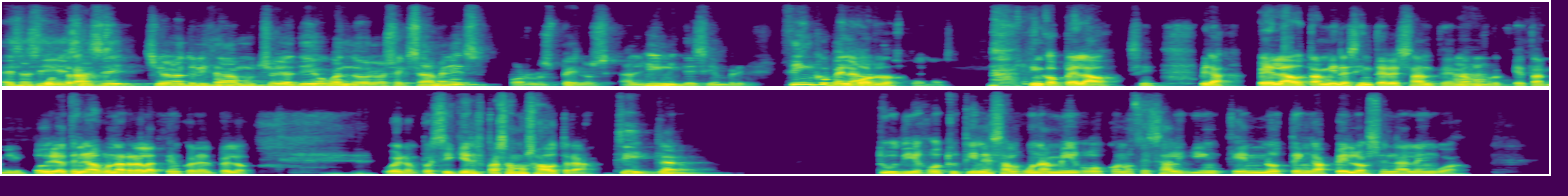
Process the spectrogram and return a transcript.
Es así, es así. Yo la utilizaba mucho, ya te digo, cuando los exámenes, por los pelos, al límite siempre. Cinco pelados. Por los pelos. Cinco pelados, sí. Mira, pelado también es interesante, ¿no? Porque también podría tener alguna relación con el pelo. Bueno, pues si quieres pasamos a otra. Sí, claro. Tú, Diego, ¿tú tienes algún amigo, conoces a alguien que no tenga pelos en la lengua?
